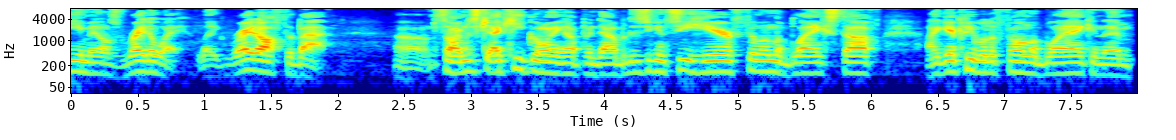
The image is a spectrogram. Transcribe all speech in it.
emails right away, like right off the bat. Um, so I'm just, I keep going up and down, but as you can see here, fill in the blank stuff. I get people to fill in the blank and then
